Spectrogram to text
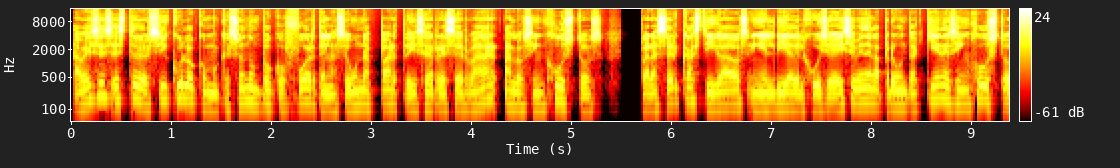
a veces este versículo como que suena un poco fuerte en la segunda parte, dice reservar a los injustos para ser castigados en el día del juicio. Y ahí se viene la pregunta, ¿quién es injusto?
